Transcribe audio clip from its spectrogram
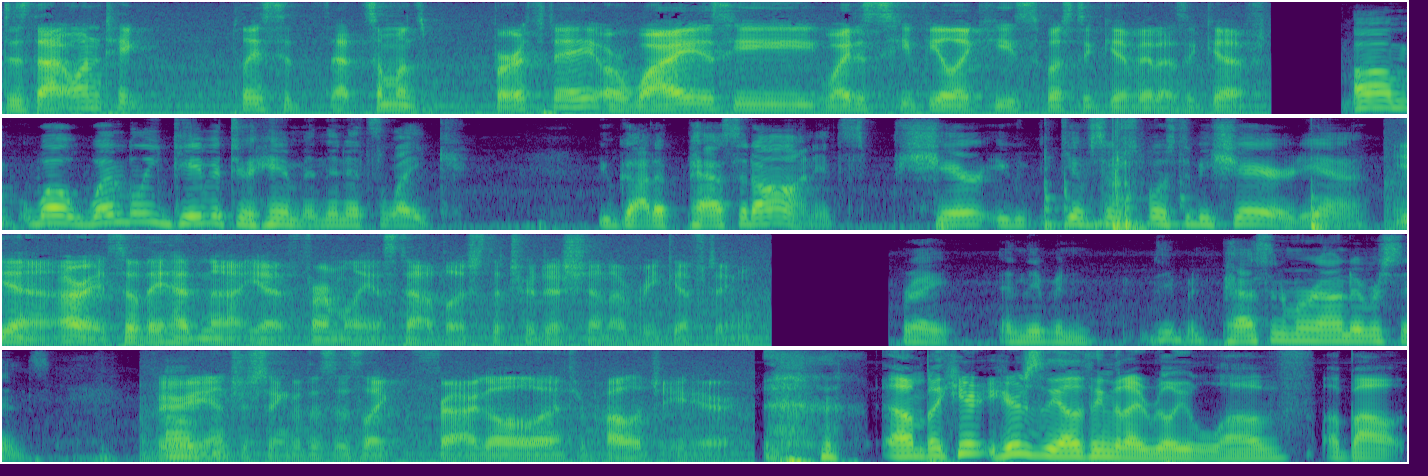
does that one take place at, at someone's birthday, or why is he? Why does he feel like he's supposed to give it as a gift? um, well, Wembley gave it to him, and then it's like you got to pass it on. It's share. You, gifts are supposed to be shared. Yeah, Yeah. All right. So they had not yet firmly established the tradition of regifting. right. And they've been they've been passing them around ever since. Very Um, interesting. But this is like Fraggle anthropology here. Um, but here, here's the other thing that I really love about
